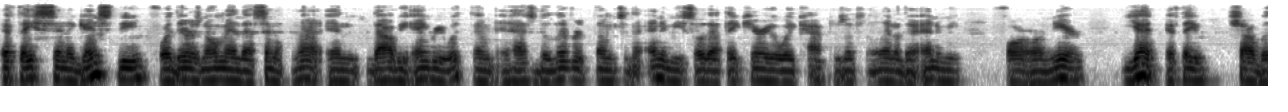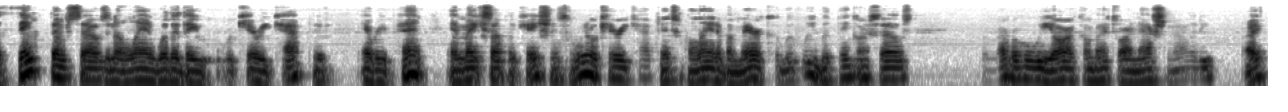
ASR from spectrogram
If they sin against thee, for there is no man that sinneth not, and thou be angry with them, and hast delivered them to the enemy, so that they carry away captives unto the land of their enemy, far or near, yet if they shall bethink themselves in the land whither they were carried captive, and repent and make supplications, we will carry captive into the land of America. But if we bethink ourselves, remember who we are, and come back to our nationality, right?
